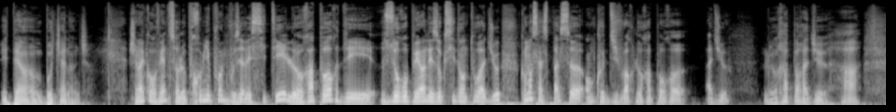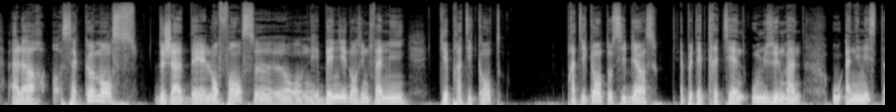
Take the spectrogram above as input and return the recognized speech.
était un beau challenge. J'aimerais qu'on revienne sur le premier point que vous avez cité, le rapport des Européens, des Occidentaux à Dieu. Comment ça se passe euh, en Côte d'Ivoire, le rapport euh, à Dieu? Le rapport à Dieu. Ah. Alors, ça commence déjà dès l'enfance. Euh, on est baigné dans une famille qui est pratiquante, pratiquante aussi bien, elle peut être chrétienne ou musulmane ou animiste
